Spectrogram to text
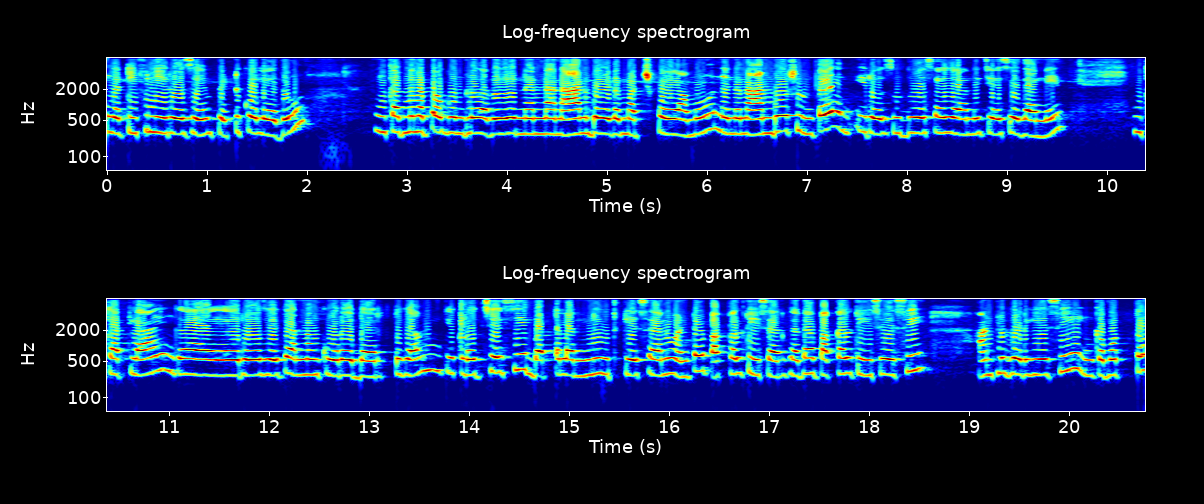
ఇంకా టిఫిన్ ఈరోజు ఏం పెట్టుకోలేదు. ఇంకా మినపగుండ్లు అవి నిన్న నానబేయడం మర్చిపోయాము. నిన్న నానబోసి ఉంటే ఈరోజు దోశ కానీ చేసేదాన్ని. ఇంకా అట్లా ఇంకా రోజైతే అన్నం కూర డైరెక్ట్గా ఇక్కడ వచ్చేసి బట్టలు అన్నీ ఉతికేసాను. అంటే పక్కలు తీశాను కదా పక్కలు తీసేసి అంట్లు గడిగేసి ఇంకా మొత్తం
